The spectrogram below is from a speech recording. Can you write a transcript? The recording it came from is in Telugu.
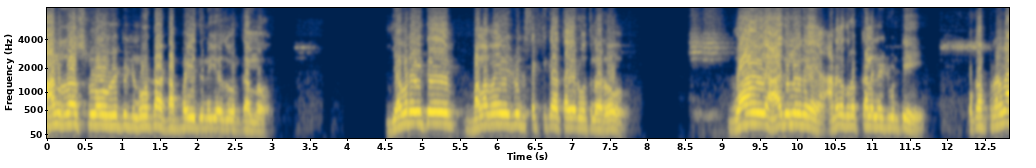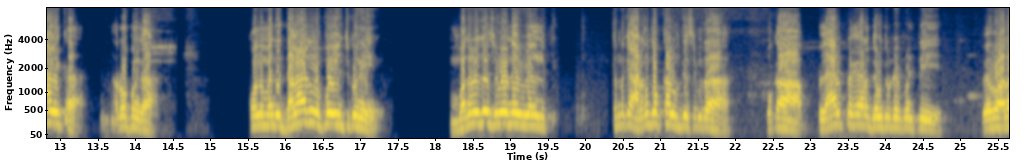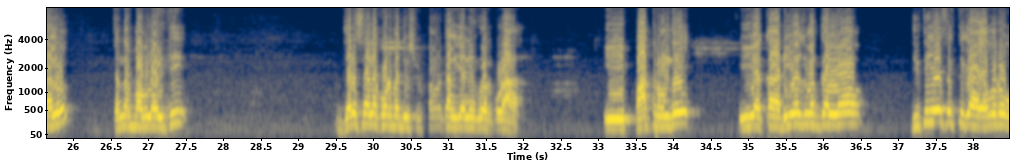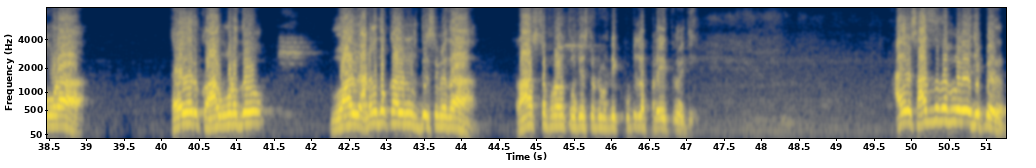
ఆంధ్ర రాష్ట్రంలో ఉన్నటువంటి నూట డెబ్బై ఐదు నియోజకవర్గాల్లో ఎవరైతే బలమైనటువంటి శక్తిగా తయారవుతున్నారో వాళ్ళని ఆదిలోనే అణగదొక్కాలనేటువంటి ఒక ప్రణాళిక రూపంగా కొంతమంది దళాలను ఉపయోగించుకొని మొదటి దశలోనే వీళ్ళని కిందకి అరగదొక్కాల ఉద్దేశం మీద ఒక ప్లాన్ ప్రకారం జరుగుతున్నటువంటి వ్యవహారాలు చంద్రబాబు నాయుడికి జనసేన కూడా అధ్యక్షుడు పవన్ కళ్యాణ్ గారు కూడా ఈ పాత్ర ఉంది. ఈ యొక్క నియోజకవర్గాల్లో ద్వితీయ శక్తిగా ఎవరు కూడా తయారు కాకూడదు. వాళ్ళని అడగదొక్కాలనే ఉద్దేశం మీద రాష్ట్ర ప్రభుత్వం చేస్తున్నటువంటి కుటిల ప్రయత్నం ఇది. ఆయన శాసనసభలోనే చెప్పారు.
